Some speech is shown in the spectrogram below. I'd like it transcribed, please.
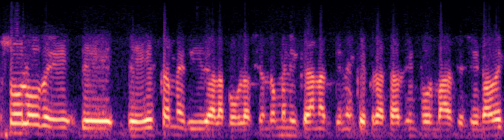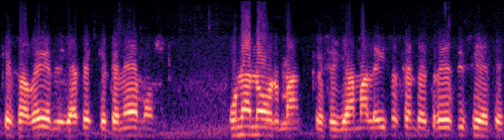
solo de, de, esta medida la población dominicana tiene que tratar de informarse, sino de que saber ya que, tenemos una norma que se llama Ley 6317,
